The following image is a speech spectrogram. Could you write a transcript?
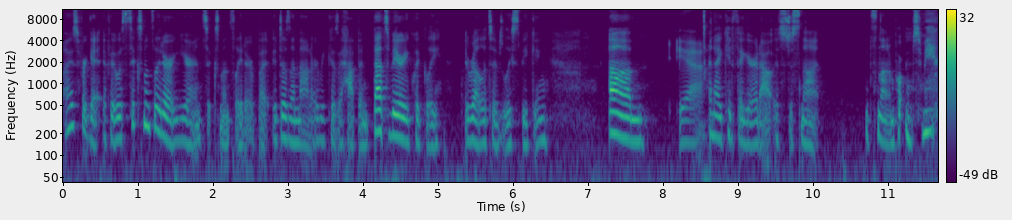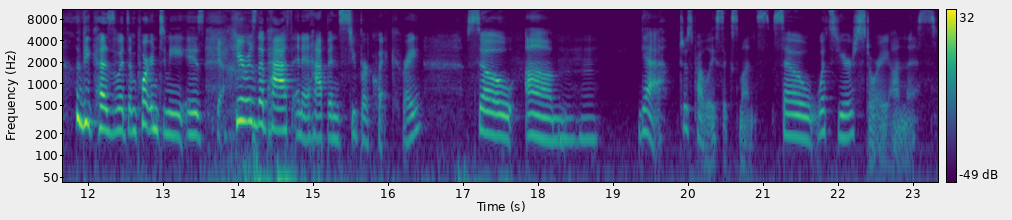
I always forget if it was six months later or a year and six months later, but it doesn't matter because it happened. That's very quickly, relatively speaking. Um, yeah. And I could figure it out. It's just not it's not important to me because what's important to me is yeah. here is the path and it happens super quick, right? So, um mm-hmm. Yeah, just probably 6 months. So, what's your story on this?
